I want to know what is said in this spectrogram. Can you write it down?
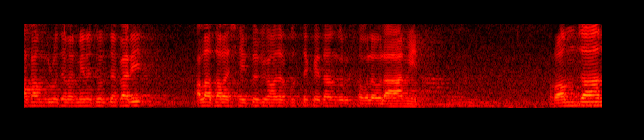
আকামগুলো যেন মেনে চলতে পারি। আল্লাহ তালা সেই তৈরি আমাদের প্রত্যেককে দান করুক সকলে বলে আমিন। রমজান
